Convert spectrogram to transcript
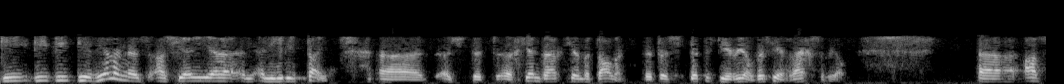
die die die die reëling is as jy uh, in in hierdie tyd uh is dit uh, geen werk geen betaling. Dit is dit is die reël, dis die regsreël. Uh as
